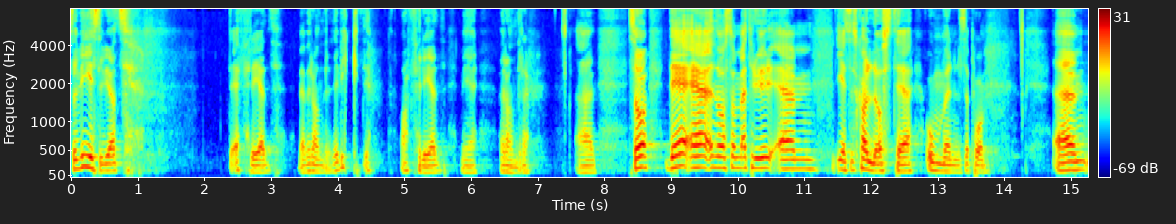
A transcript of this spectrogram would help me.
så viser vi at det er fred med hverandre. Det er viktig å ha fred med hverandre. Um, så det er noe som jeg tror um, Jesus kaller oss til omvendelse på. Um,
